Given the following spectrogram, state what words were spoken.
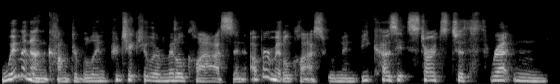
women uncomfortable, in particular middle class and upper middle class women, because it starts to threaten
